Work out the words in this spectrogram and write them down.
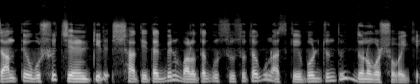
জানতে অবশ্যই চ্যানেলটির সাথে থাকবেন। ভালো থাকুন, সুস্থ থাকুন। আজকে এই পর্যন্তই। ধন্যবাদ সবাইকে।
